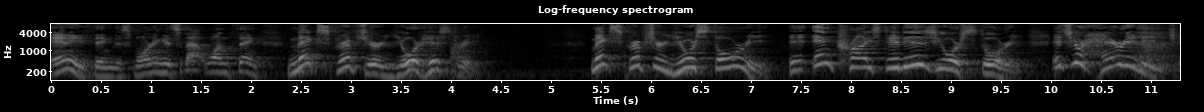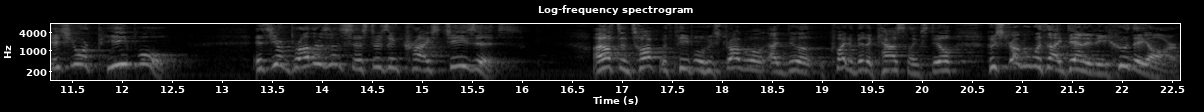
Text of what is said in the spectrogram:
anything this morning, it's that one thing. Make scripture your history. Make scripture your story. In Christ, it is your story. It's your heritage. It's your people. It's your brothers and sisters in Christ Jesus. I often talk with people who struggle, I do a, quite a bit of counseling still, who struggle with identity, who they are.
